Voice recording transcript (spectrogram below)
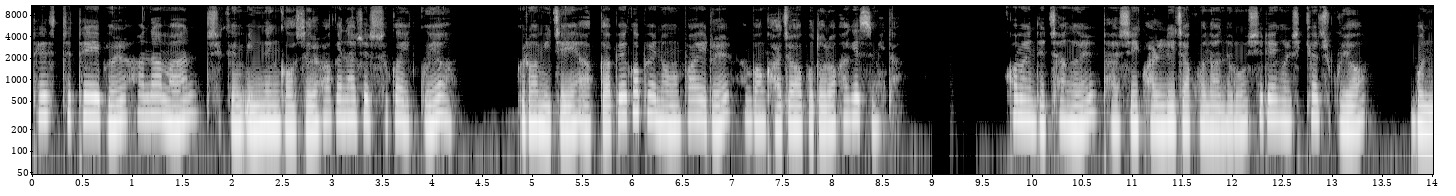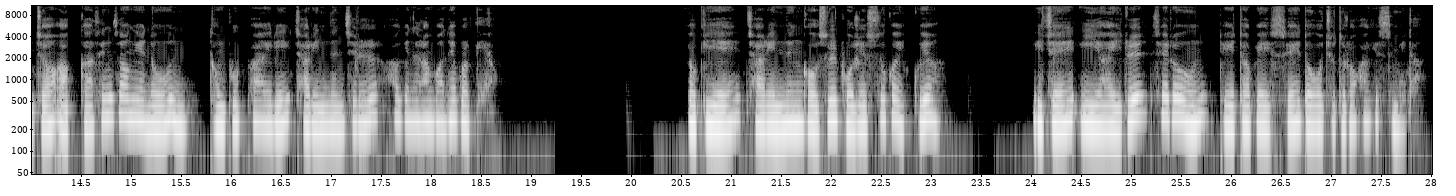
테스트 테이블 하나만 지금 있는 것을 확인하실 수가 있고요. 그럼 이제 아까 백업해 놓은 파일을 한번 가져와 보도록 하겠습니다. 커맨드 창을 다시 관리자 권한으로 실행을 시켜주고요. 먼저 아까 생성해 놓은 덤프 파일이 잘 있는지를 확인을 한번 해볼게요. 여기에 잘 있는 것을 보실 수가 있고요. 이제 이 아이를 새로운 데이터베이스에 넣어주도록 하겠습니다.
